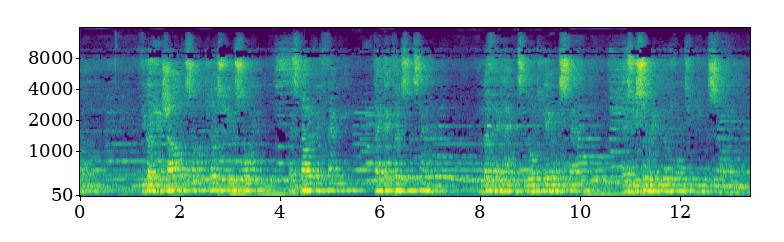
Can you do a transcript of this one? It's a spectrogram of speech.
God. You got your child or someone close to you this morning that's part of your family. Take that person's hand. And lift their hands, Lord, together we stand as we surrender, Lord, to you this morning.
